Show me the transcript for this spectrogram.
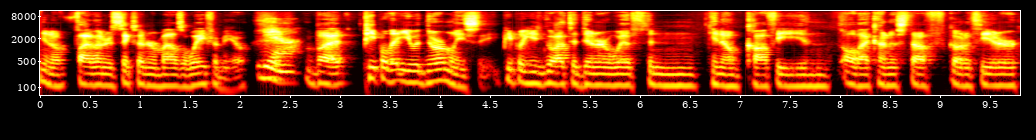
you know 500 600 miles away from you Yeah. but people that you would normally see people you'd go out to dinner with and you know coffee and all that kind of stuff go to theater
